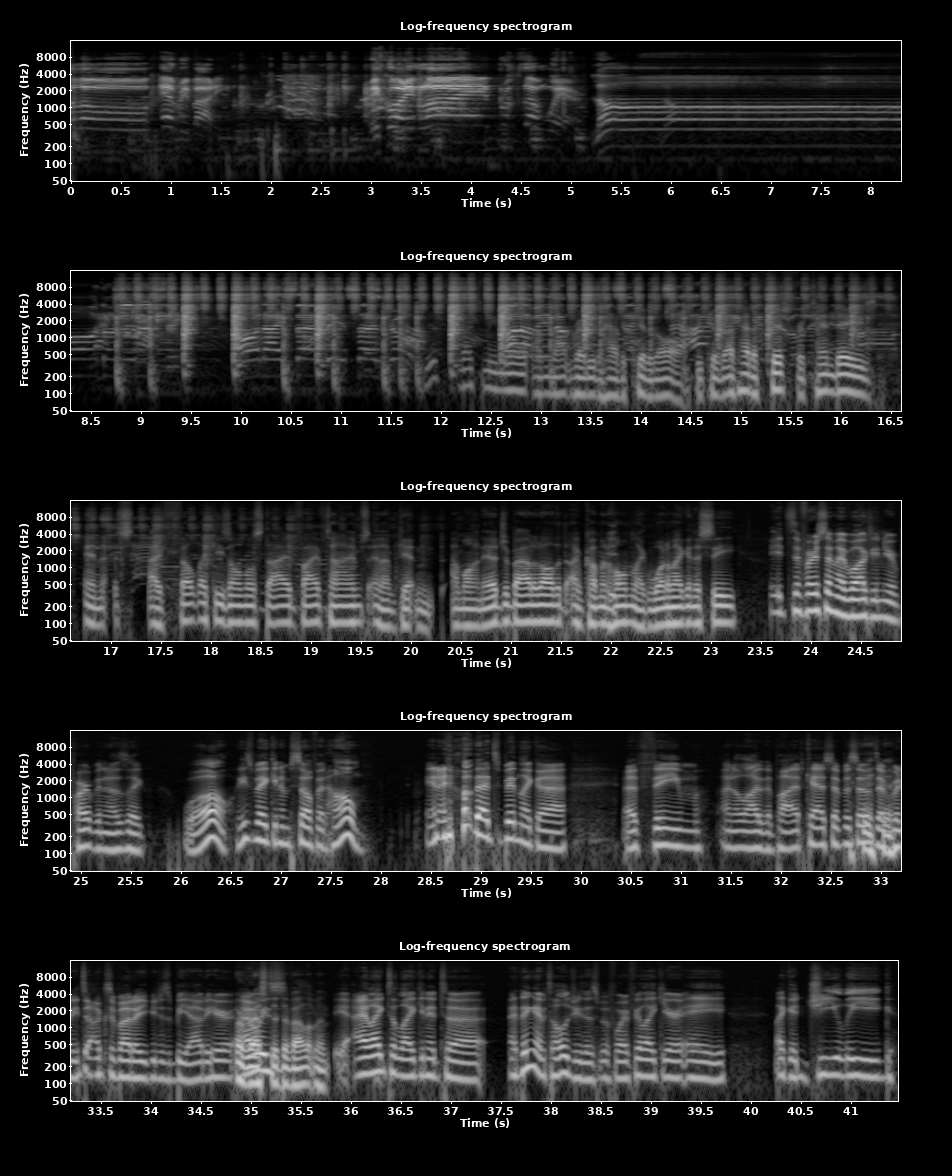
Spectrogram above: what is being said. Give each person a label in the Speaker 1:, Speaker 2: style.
Speaker 1: Hello, everybody. Recording live from somewhere.
Speaker 2: Lord. All night Sunday Central.
Speaker 3: This lets me know I'm not ready to have a kid at all because I've had a fish for 10 days and I felt like he's almost died five times and I'm getting I'm on edge about it all the time. I'm coming home like what am I going to see?
Speaker 4: It's the first time I walked in your apartment and I was like, "Whoa, he's making himself at home." And I know that's been like a a theme on a lot of the podcast episodes. Everybody talks about how you could just be out of here. I
Speaker 3: Arrested
Speaker 4: always,
Speaker 3: Development.
Speaker 4: yeah, I like to liken it to. I think I've told you this before. I feel like you're a like a G League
